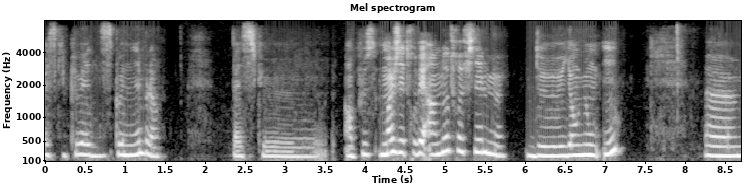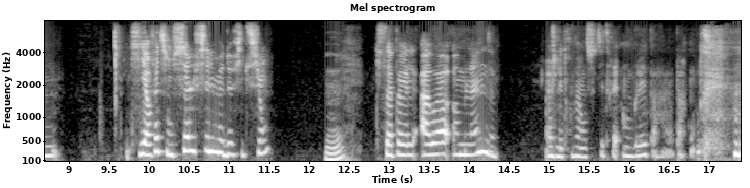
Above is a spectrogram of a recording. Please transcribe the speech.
est qu'il peut être disponible. Parce que, en plus, moi j'ai trouvé un autre film de Yang Yong-hee, euh, qui est en fait son seul film de fiction, mm. qui s'appelle Our Homeland. Ah, je l'ai trouvé en sous-titré anglais par, par contre.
